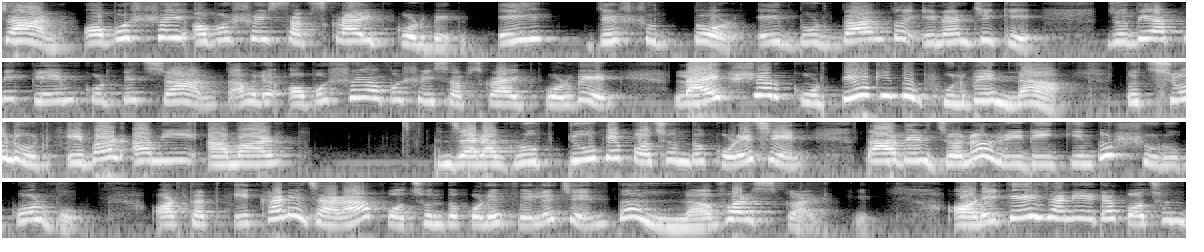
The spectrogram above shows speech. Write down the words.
চান, অবশ্যই অবশ্যই সাবস্ক্রাইব করবেন। এই যে সুত্তর এই দুর্দান্ত এনার্জিকে যদি আপনি ক্লেম করতে চান, তাহলে অবশ্যই অবশ্যই সাবস্ক্রাইব করবেন। লাইক শেয়ার করতেও কিন্তু ভুলবেন না। তো চলুন, এবার আমি আমার যারা গ্রুপ টুকে পছন্দ করেছেন, তাদের জন্য রিডিং কিন্তু শুরু করব। অর্থাৎ এখানে যারা পছন্দ করে ফেলেছেন দ্য লাভার্স কার্ডকে অনেকেই জানি এটা পছন্দ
